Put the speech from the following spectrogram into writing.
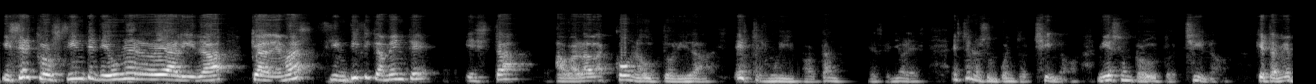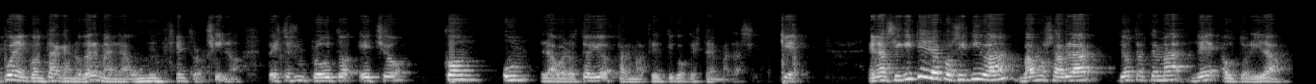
y ser consciente de una realidad que además científicamente está avalada con autoridad. Esto es muy importante, señores. Esto no es un cuento chino, ni es un producto chino, que también pueden encontrar ganoderma en algún centro chino, esto es un producto hecho con un laboratorio farmacéutico que está en Malasia. Bien, en la siguiente diapositiva vamos a hablar de otro tema de autoridad.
